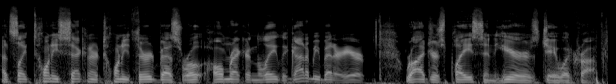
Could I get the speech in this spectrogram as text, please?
That's like 22nd or 23rd best home record in the league. They got to be better here. Rogers Place, and here's Jay Woodcroft.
